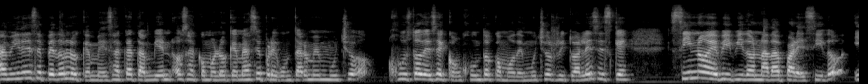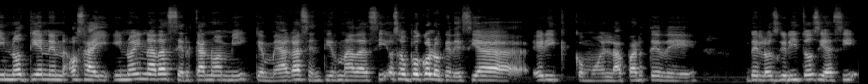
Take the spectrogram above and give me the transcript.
a mí de ese pedo lo que me saca también, o sea, como lo que me hace preguntarme mucho, justo de ese conjunto como de muchos rituales, es que sí no he vivido nada parecido y no tienen, o sea, y, no hay nada cercano a mí que me haga sentir nada así. O sea, un poco lo que decía Eric como en la parte de, de los gritos y así.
